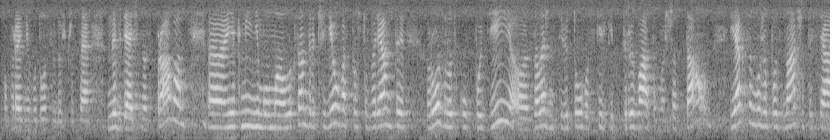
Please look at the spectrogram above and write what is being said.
з попереднього досвіду, що це невдячна справа, як мінімум. Олександре, чи є у вас просто варіанти розвитку подій е, в залежності від того, скільки триватиме шатдаун? Як це може позначитися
